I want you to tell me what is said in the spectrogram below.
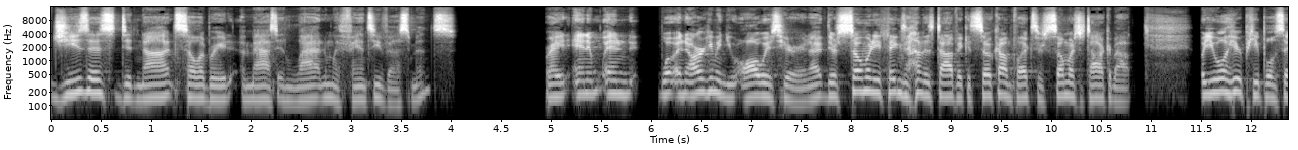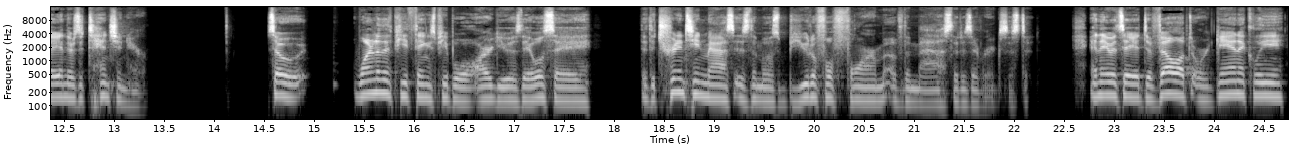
Jesus did not celebrate a mass in Latin with fancy vestments. right? And and well, an argument you always hear, and I, there's so many things on this topic. It's so complex. There's so much to talk about, but you will hear people say, and there's a tension here. So one of the key things people will argue is they will say that the Tridentine Mass is the most beautiful form of the Mass that has ever existed. And they would say it developed organically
